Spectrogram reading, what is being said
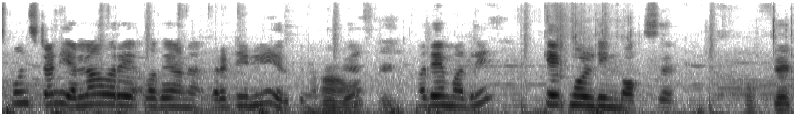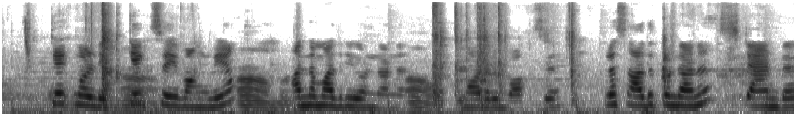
ஸ்பூன் ஸ்டாண்ட் எல்லா வரை வகையான வெரைட்டிலையும் இருக்கு நமக்கு. அதே மாதிரி cake moulding box okay cake moulding cake செய்வாங்க இல்லையா? அந்த மாதிரி ஓகே மாடல் பாக்ஸ் ப்ளஸ் அதுக்குண்டான ஸ்டாண்டு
